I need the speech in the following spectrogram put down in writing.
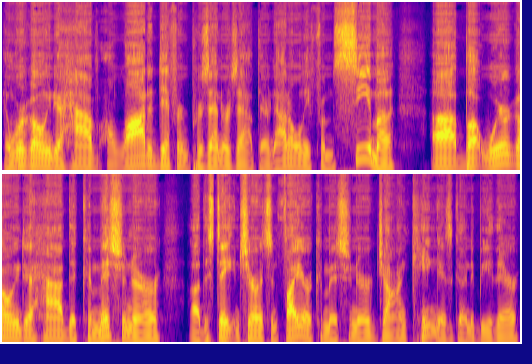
And we're going to have a lot of different presenters out there, not only from CEMA, uh, but we're going to have the commissioner, uh, the state insurance and fire commissioner, John King is going to be there.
